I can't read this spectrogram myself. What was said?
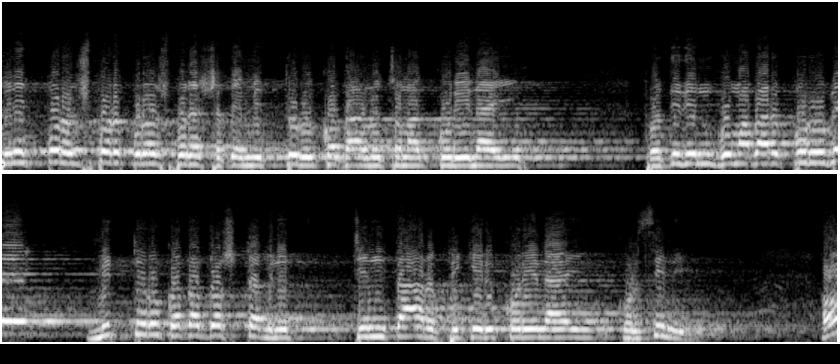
মিনিট পরস্পর পরস্পরের সাথে মৃত্যুর কথা আলোচনা করি নাই। প্রতিদিন ঘুমাবার পূর্বে মৃত্যুর কথা দশটা মিনিট চিন্তা আর ফিকির করি নাই। করছিনি ও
